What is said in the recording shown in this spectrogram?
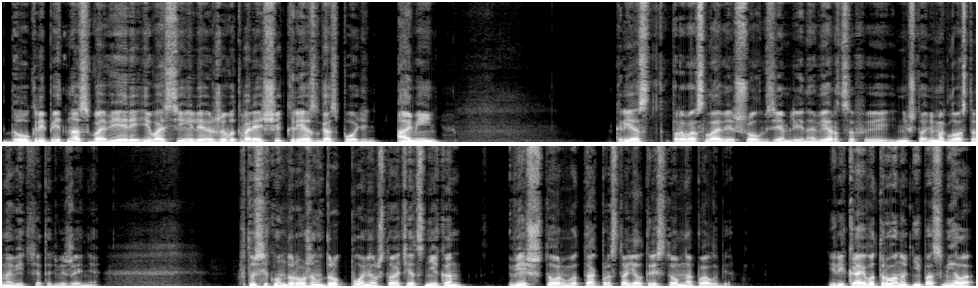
да укрепит нас во вере и во силе животворящий крест Господень. Аминь. Крест православия шел в земли иноверцев, и ничто не могло остановить это движение. В ту секунду Рожен вдруг понял, что отец Никон весь шторм вот так простоял крестом на палубе и река его тронуть не посмела,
